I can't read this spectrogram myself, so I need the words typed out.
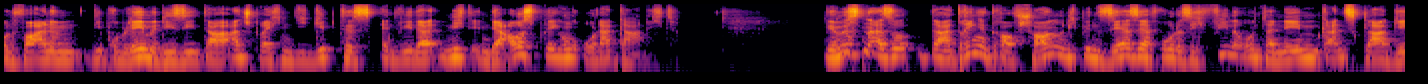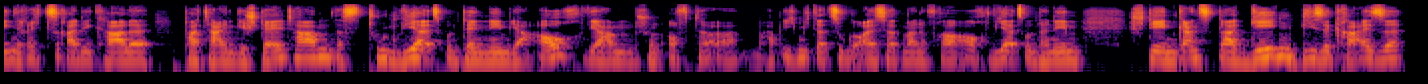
Und vor allem die Probleme, die Sie da ansprechen, die gibt es entweder nicht in der Ausprägung oder gar nicht. Wir müssen also da dringend drauf schauen und ich bin sehr, sehr froh, dass sich viele Unternehmen ganz klar gegen rechtsradikale Parteien gestellt haben. Das tun wir als Unternehmen ja auch. Wir haben schon oft, äh, habe ich mich dazu geäußert, meine Frau auch, wir als Unternehmen stehen ganz klar gegen diese Kreise.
